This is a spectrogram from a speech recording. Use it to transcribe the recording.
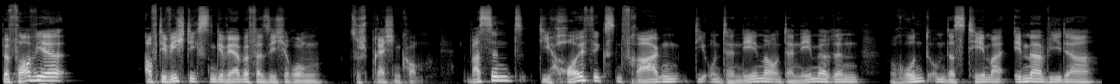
Bevor wir auf die wichtigsten Gewerbeversicherungen zu sprechen kommen, was sind die häufigsten Fragen, die Unternehmer, Unternehmerinnen rund um das Thema immer wieder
